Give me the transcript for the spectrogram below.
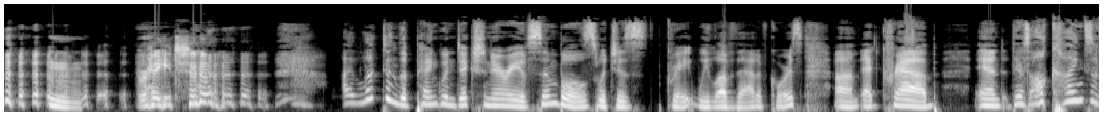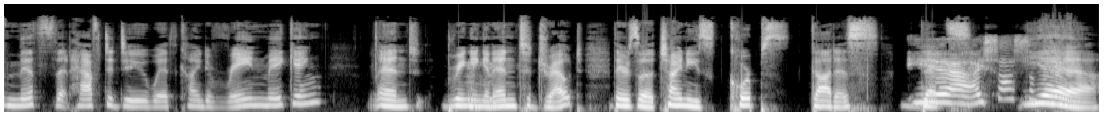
Mm, right. I looked in the Penguin Dictionary of Symbols, which is great. We love that, of course, um, at Crab. And there's all kinds of myths that have to do with kind of rain making and bringing an Mhm. end to drought. There's a Chinese corpse goddess. yeah, I saw something Yeah.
